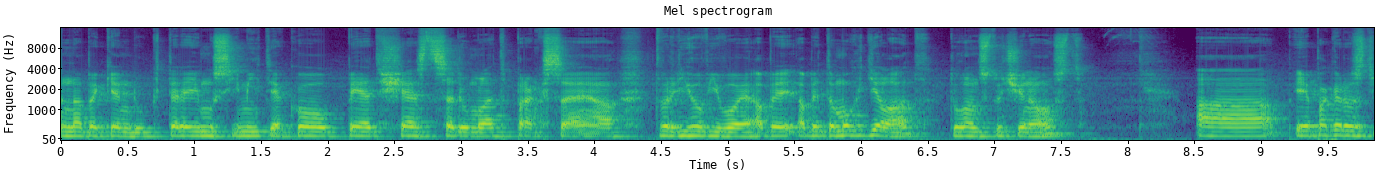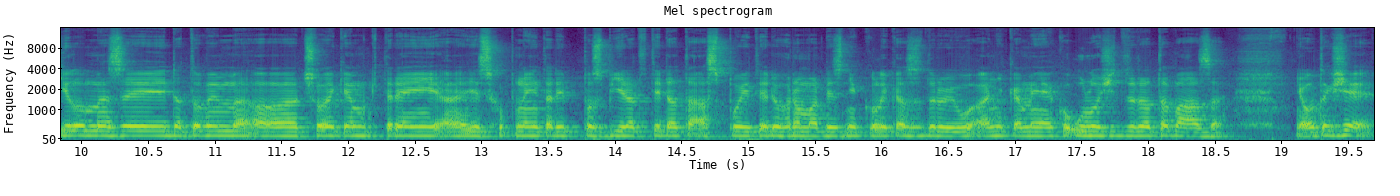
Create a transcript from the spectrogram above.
na backendu, který musí mít jako 5, 6, 7 let praxe a tvrdýho vývoje, aby, aby to mohl dělat, tuhle tu činnost. A je pak rozdíl mezi datovým eh, člověkem, který eh, je schopný tady pozbírat ty data a spojit je dohromady z několika zdrojů a někam je jako uložit do databáze. Jo, takže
